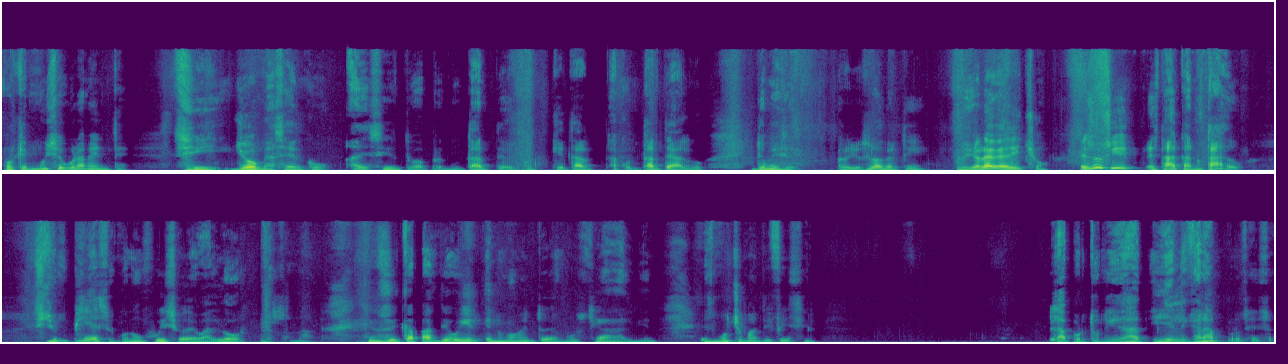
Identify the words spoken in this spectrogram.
Porque muy seguramente, si yo me acerco a decirte o a preguntarte o a contarte algo, tú me dices, pero yo se lo advertí, pero yo le había dicho, eso sí estaba cantado. Si yo empiezo con un juicio de valor personal, si no soy capaz de oír en un momento de angustia a alguien, es mucho más difícil. La oportunidad y el gran proceso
